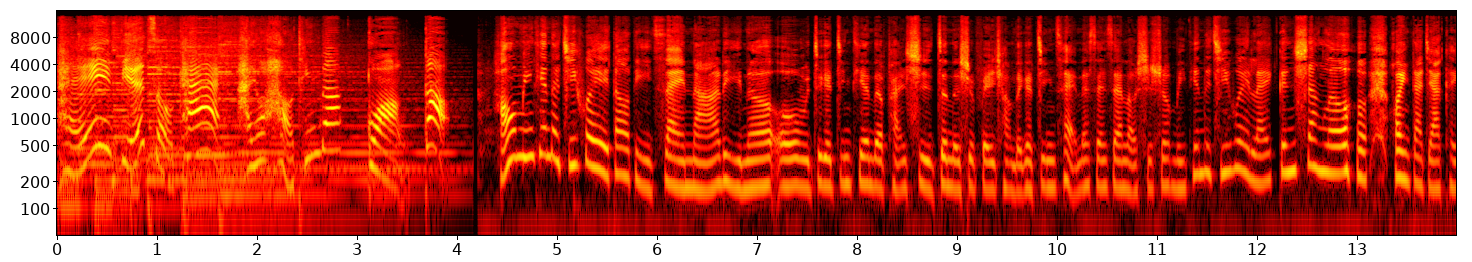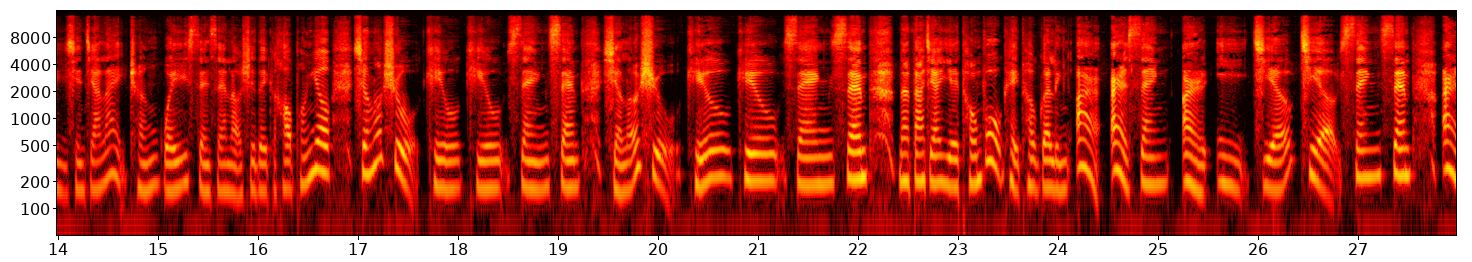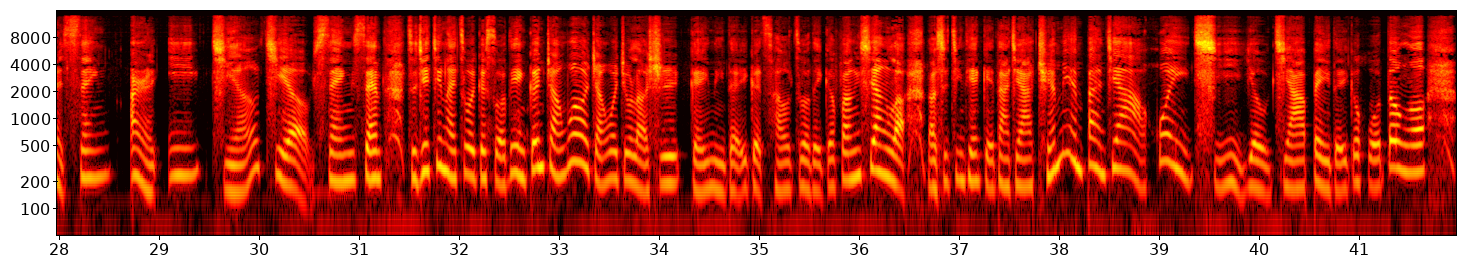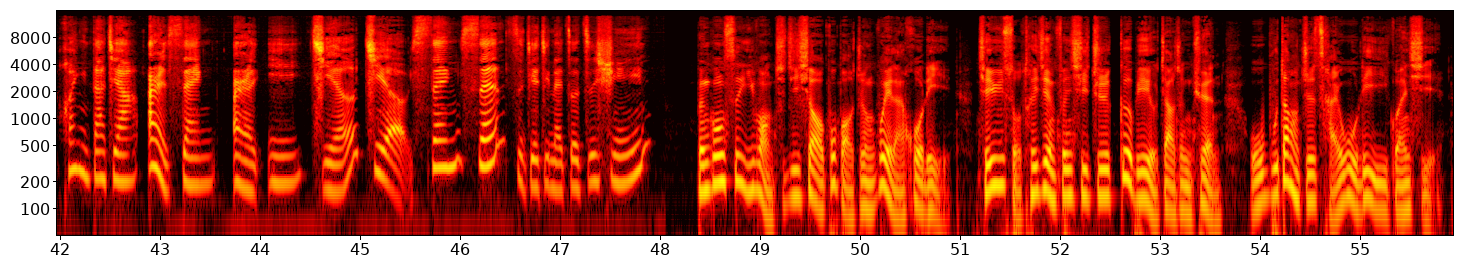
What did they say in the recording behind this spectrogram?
嘿，别走开，还有好听的广告。好，明天的机会到底在哪里呢？哦，这个今天的盘势真的是非常的一个精彩。那三三老师说明天的机会来跟上喽，欢迎大家可以先加赖，成为三三老师的一个好朋友。小老鼠 QQ 三三，小老鼠 QQ 三三。那大家也同步可以透过零二二三二一九九三三二三。二一九九三三，直接进来做一个锁定跟掌握，掌握住老师给你的一个操作的一个方向了。老师今天给大家全面半价，会期又加倍的一个活动哦，欢迎大家二三二一九九三三直接进来做咨询。本公司以往之绩效不保证未来获利，且与所推荐分析之个别有价证券无不当之财务利益关系。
